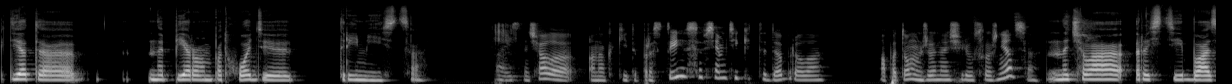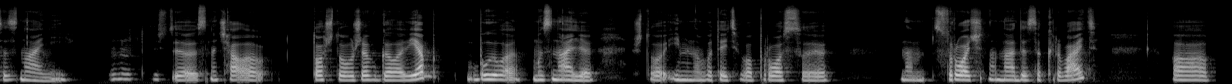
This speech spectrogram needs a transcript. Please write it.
Где-то на первом подходе три месяца. А и сначала она какие-то простые совсем тикеты, да, брала, а потом уже начали усложняться? Начала расти база знаний. Угу. То есть э, сначала то, что уже в голове было. Мы знали, что именно вот эти вопросы нам срочно надо закрывать. А,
